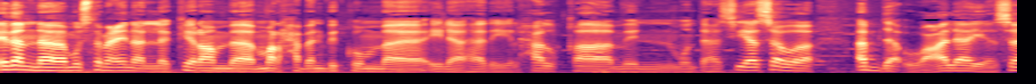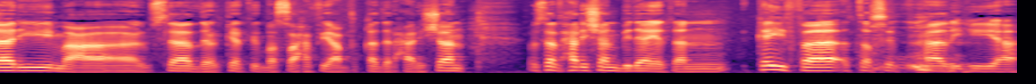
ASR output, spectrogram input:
إذا مستمعينا الكرام مرحبا بكم إلى هذه الحلقة من منتهى السياسة. وأبدأ على يساري مع الأستاذ الكاتب الصحفي عبد القادر حارشان أستاذ حارشان بداية كيف تصف هذه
